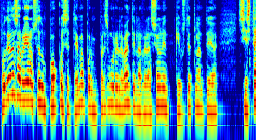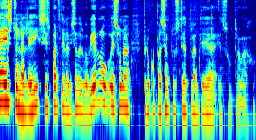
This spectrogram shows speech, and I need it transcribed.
¿Podría desarrollar usted un poco ese tema? Porque me parece muy relevante la relación que usted plantea. Si está esto en la ley, si es parte de la visión del gobierno o es una preocupación que usted plantea en su trabajo.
